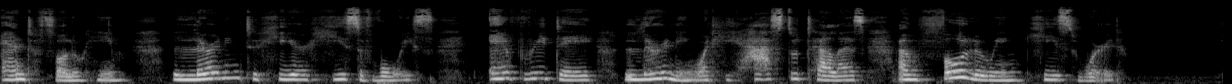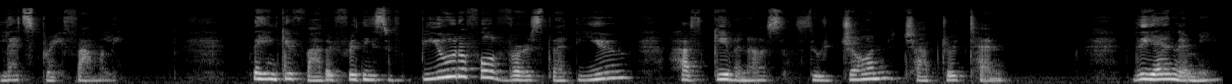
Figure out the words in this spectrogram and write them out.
and follow him, learning to hear his voice every day, learning what he has to tell us and following his word. Let's pray, family. Thank you, Father, for this beautiful verse that you have given us through John chapter 10. The enemy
